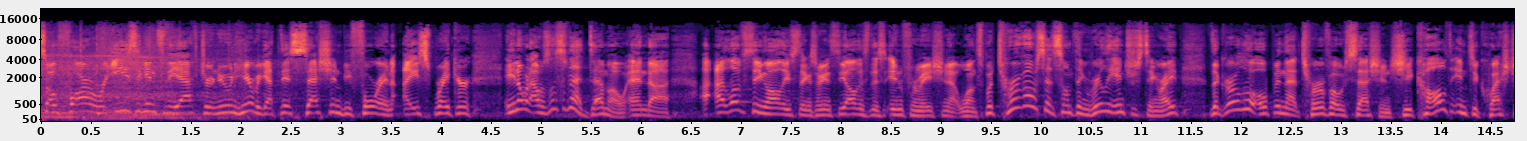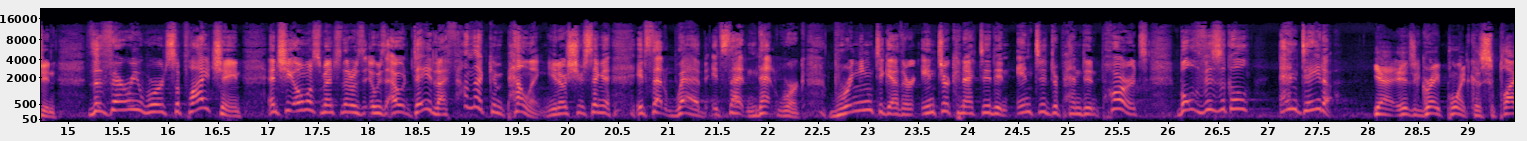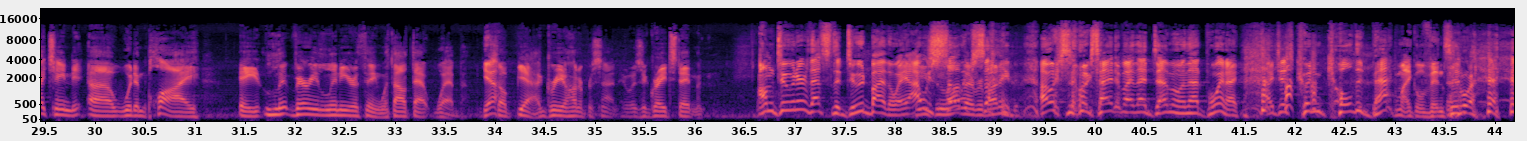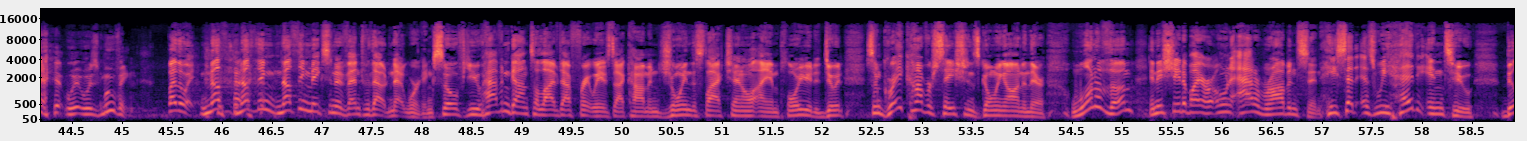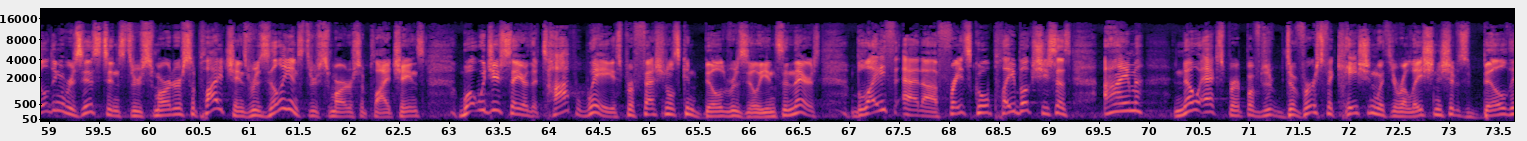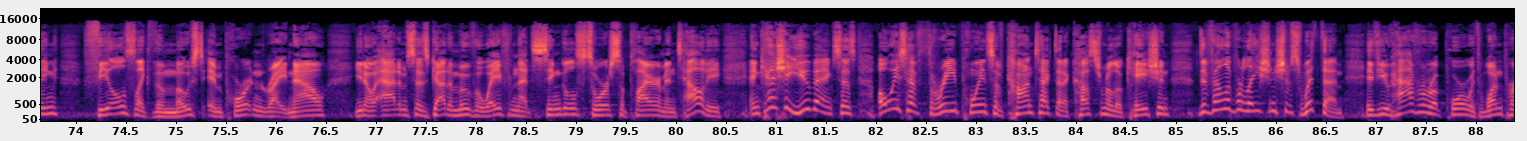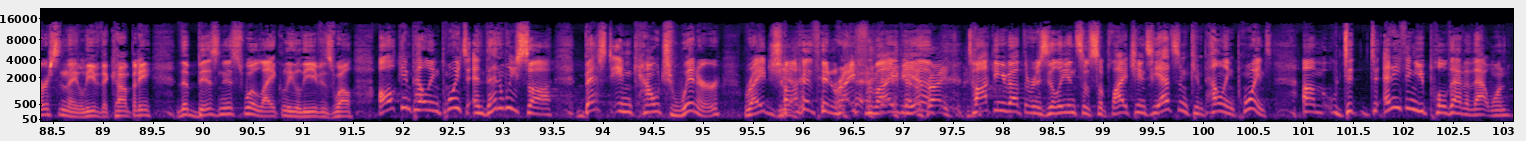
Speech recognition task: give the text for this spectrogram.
so far. We're easing into the afternoon here. We got this session before an icebreaker. And you know what? I was listening to that demo, and uh, I-, I love seeing all these things. I can see all this this information at once. But Turvo said something really interesting, right? The girl who opened that Turvo session, she called into question the very word supply chain, and she almost mentioned that it was, it was outdated. I found that compelling. You know, she was saying that it's that web, it's that network, bringing together interconnected and interdependent parts, both physical and data. Yeah, it's a great point because supply chain uh, would imply a li- very linear thing without that web. Yeah. So, yeah, agree 100%. It was a great statement. I'm Dooner. That's the dude, by the way. I was so love, everybody. excited. I was so excited by that demo and that point. I, I just couldn't hold it back, Michael Vincent. it was moving. By the way, no, nothing nothing makes an event without networking. So if you haven't gone to live.freightwaves.com and joined the Slack channel, I implore you to do it. Some great conversations going on in there. One of them initiated by our own Adam Robinson. He said, as we head into building resistance through smarter supply chains, resilience through smarter supply chains, what would you say are the top ways professionals can build resilience in theirs? Blythe at uh, Freight School Playbook, she says, I'm no expert, but diversification with your relationships building feels like the most important right now. You know, Adam says, got to move away from that single source supplier mentality. And Kesha Eubank says, always have three points of contact at a customer location. Develop relationships with them. If you have a rapport with one person, they leave the company, the business will likely leave as well. All compelling points. And then we saw best in couch winner, right? Jonathan Wright from IBM Right. talking about the resilience of supply chains. He had some compelling points. Um, did, did anything you pulled out of that one?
